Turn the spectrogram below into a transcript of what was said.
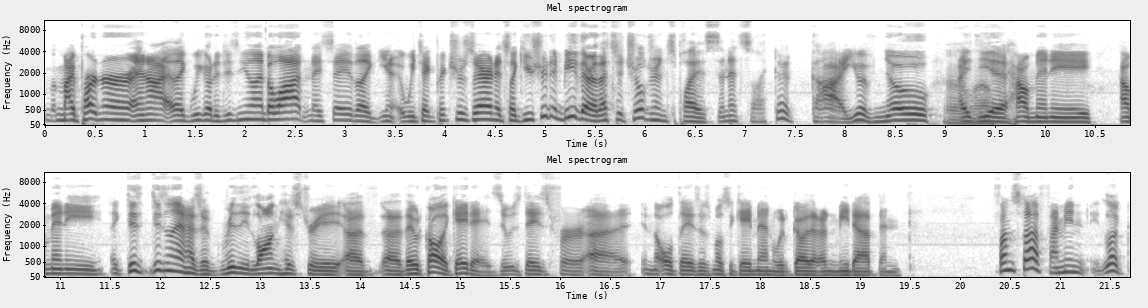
my partner and I like we go to Disneyland a lot, and they say like you know we take pictures there, and it's like you shouldn't be there. That's a children's place, and it's like good guy, you have no oh, idea wow. how many how many like Dis- Disneyland has a really long history of uh, they would call it gay days. It was days for uh, in the old days it was mostly gay men would go there and meet up and fun stuff. I mean, look,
